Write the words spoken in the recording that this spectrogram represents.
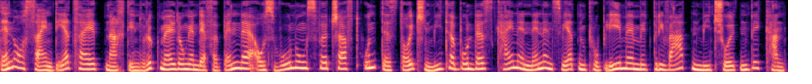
Dennoch seien derzeit nach den Rückmeldungen der Verbände aus Wohnungswirtschaft und des Deutschen Mieterbundes keine nennenswerten Probleme mit privaten Mietschulden bekannt.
